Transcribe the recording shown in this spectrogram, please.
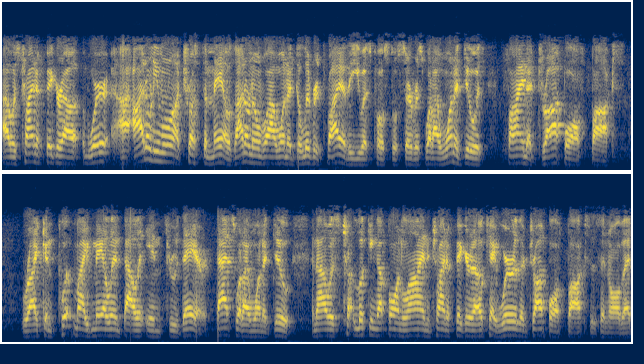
I was trying to figure out where I, I don't even want to trust the mails. I don't know if I want to deliver it via the U.S. Postal Service. What I want to do is find a drop-off box where I can put my mail-in ballot in through there. That's what I want to do. And I was tr- looking up online and trying to figure out, okay, where are the drop-off boxes and all that.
